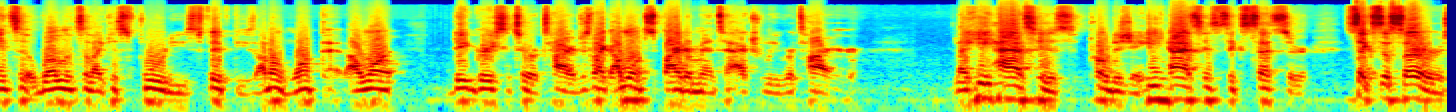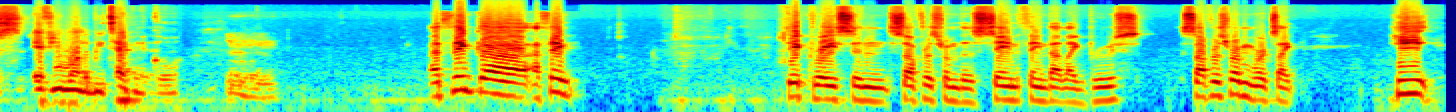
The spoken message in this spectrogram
into well into like his forties, fifties. I don't want that. I want Dick Grayson to retire. Just like I want Spider Man to actually retire. Like he has his protege, he has his successor, successors, if you want to be technical. hmm I think. Uh, I think. Dick Grayson suffers from the same thing that like Bruce suffers from, where it's like he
